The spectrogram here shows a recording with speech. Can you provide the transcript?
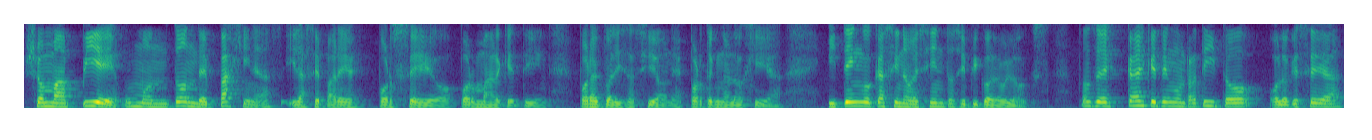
Yo mapeé un montón de páginas y las separé por SEO, por marketing, por actualizaciones, por tecnología. Y tengo casi 900 y pico de blogs. Entonces, cada vez que tengo un ratito o lo que sea,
